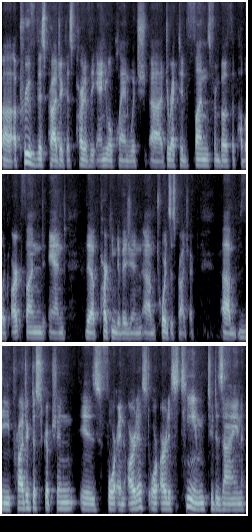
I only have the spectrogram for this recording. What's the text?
uh, approved this project as part of the annual plan, which uh, directed funds from both the Public Art Fund and the Parking Division um, towards this project. Um, the project description is for an artist or artist team to design,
